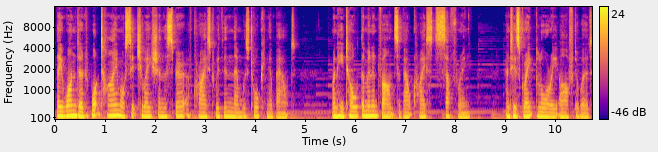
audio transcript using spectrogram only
They wondered what time or situation the Spirit of Christ within them was talking about when he told them in advance about Christ's suffering and his great glory afterward.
